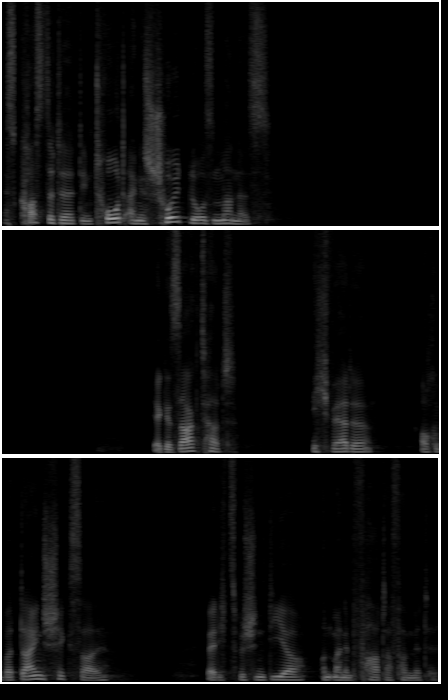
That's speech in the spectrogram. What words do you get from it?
Es kostete den Tod eines schuldlosen Mannes, der gesagt hat, ich werde auch über dein Schicksal werde ich zwischen dir und meinem Vater vermitteln.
